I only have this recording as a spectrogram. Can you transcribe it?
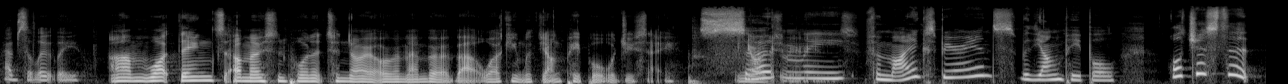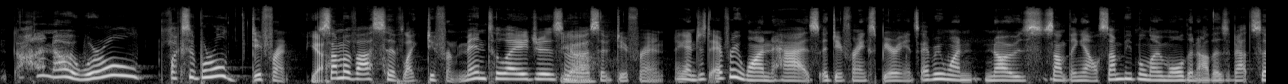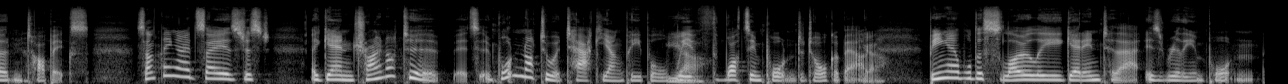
Absolutely. Um, what things are most important to know or remember about working with young people, would you say? Certainly, from my experience with young people, well, just that I don't know. We're all like I said, we're all different. Yeah. Some of us have like different mental ages. Some of us have different. Again, just everyone has a different experience. Everyone knows something else. Some people know more than others about certain topics. Something I'd say is just again try not to. It's important not to attack young people Yeah. with what's important to talk about Yeah. being able to slowly get into that is really important.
